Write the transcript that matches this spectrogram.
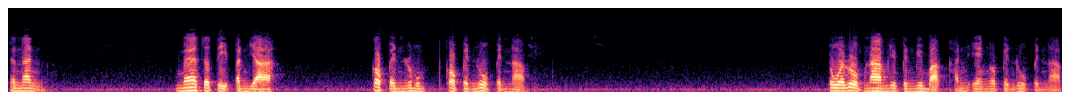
ฉะนั้น แม้สติปัญญาก็เป็นรูป ก็เป็นรูปเป็นนาม ตัวรูปนามที่เป็นวิบากขันเองก็เป็นรูปเป็นนาม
